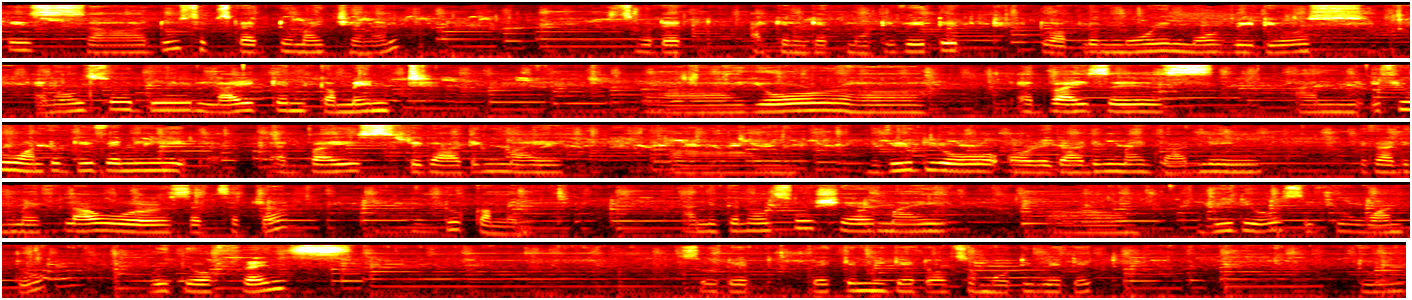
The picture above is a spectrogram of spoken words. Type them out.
please uh, do subscribe to my channel so that I can get motivated to upload more and more videos. And also do like and comment uh, your uh, advices. And if you want to give any advice regarding my um, video or regarding my gardening regarding my flowers etc do comment. And you can also share my uh, videos if you want to with your friends so that they can get also motivated to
